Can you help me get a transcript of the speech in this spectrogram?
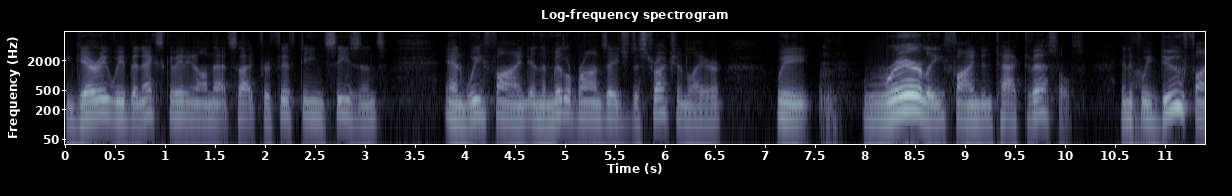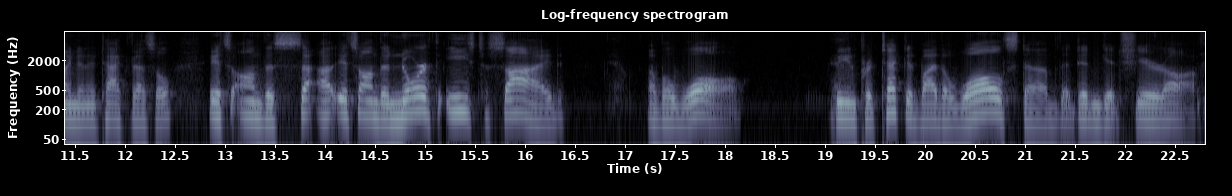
And Gary, we've been excavating on that site for 15 seasons, and we find in the Middle Bronze Age destruction layer, we rarely find intact vessels. And if we do find an intact vessel, it's on the, uh, it's on the northeast side of a wall yeah. being protected by the wall stub that didn't get sheared off.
